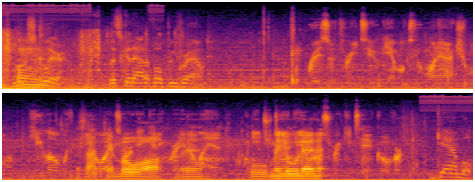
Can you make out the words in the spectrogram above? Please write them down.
ๆอื Looks ม clear. Let's get out of open ground. Razor 3-2, Gamble 2-1 actual. Helo with ภาษา POI เท target มเบอร์วอล getting ready to land. กู We need you ไม่ down รู้ here เลย on นะ Los Ricky Tick, over. Gamble.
